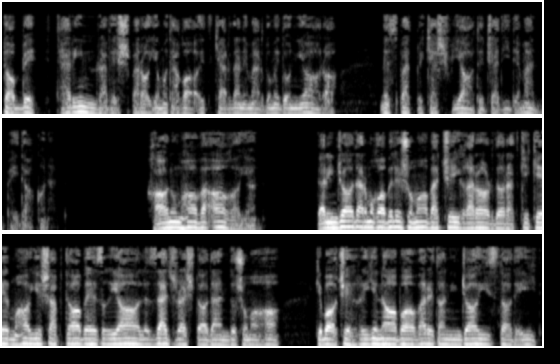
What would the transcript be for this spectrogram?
تا بهترین روش برای متقاعد کردن مردم دنیا را نسبت به کشفیات جدید من پیدا کند. خانم ها و آقایان در اینجا در مقابل شما بچه‌ای قرار دارد که کرمهای شبتاب حزقیال زجرش دادند و شماها که با چهره ناباورتان اینجا ایستاده اید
